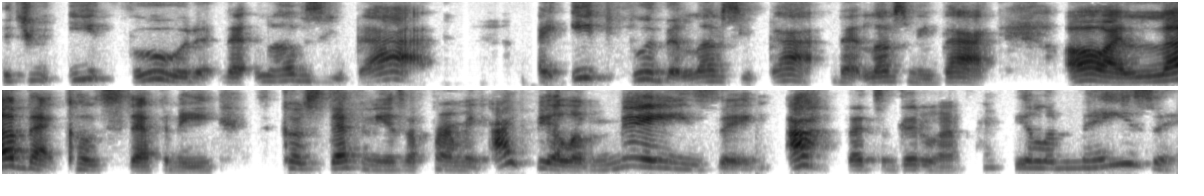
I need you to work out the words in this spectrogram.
that you eat food that loves you back. I eat food that loves you back, that loves me back. Oh, I love that, Coach Stephanie. Coach Stephanie is affirming, I feel amazing. Ah, that's a good one. I feel amazing.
